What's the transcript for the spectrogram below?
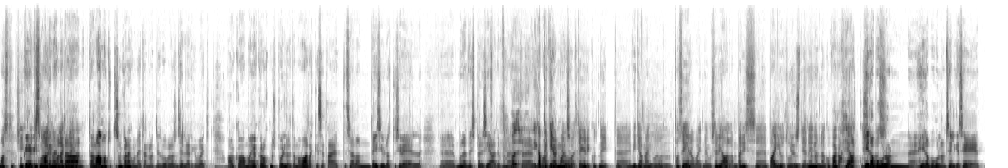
Master Chief okay, mitte kunagi oma nägu näidanud. ta raamatutes on ka nägu näidanud, nii et võib-olla see on selle järgi võetud. aga ma ei hakka rohkem spoilerdama, vaadake seda, et seal on teisi üllatusi veel. Äh, mõned neist päris head ja mõned. Äh, igatpidi on ju tegelikult neid videomängu baseeruvaid nagu seriaale on päris palju tulnud Just, ja neil on nagu väga head. Halo puhul on, Halo puhul on selge see, et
